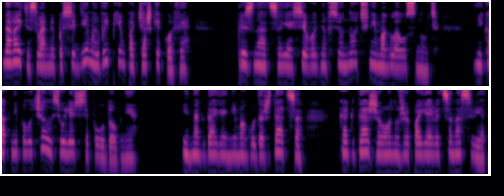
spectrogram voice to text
Давайте с вами посидим и выпьем по чашке кофе. Признаться, я сегодня всю ночь не могла уснуть. Никак не получалось улечься поудобнее. Иногда я не могу дождаться, когда же он уже появится на свет.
